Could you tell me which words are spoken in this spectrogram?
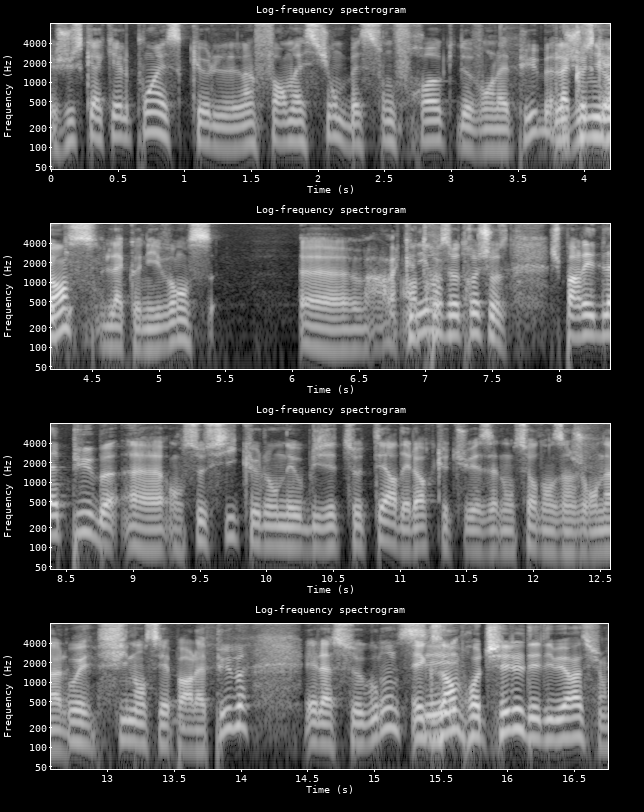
jusqu'à quel point est-ce que l'information baisse son froc devant la pub? La connivence La connivence Euh, la Entre- c'est autre chose. Je parlais de la pub euh, en ceci que l'on est obligé de se taire dès lors que tu es annonceur dans un journal Oui. financé par la pub. Et la seconde, c'est. Exemple Rothschild et Libération.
